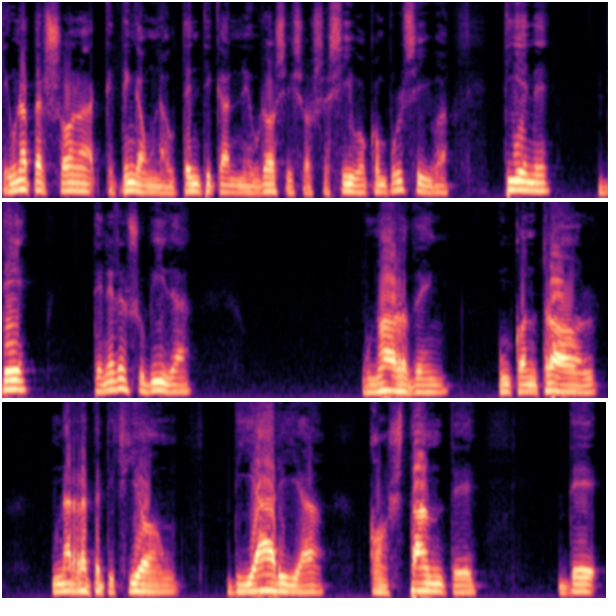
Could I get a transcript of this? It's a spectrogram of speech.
que una persona que tenga una auténtica neurosis obsesivo-compulsiva tiene de tener en su vida un orden, un control, una repetición diaria, constante, de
